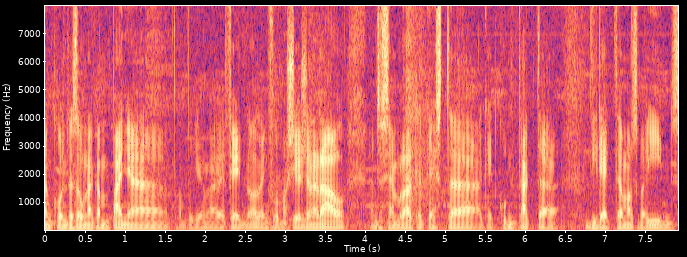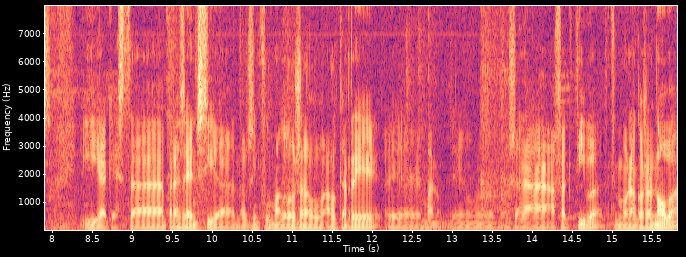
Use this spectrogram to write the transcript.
en comptes d'una campanya que podríem haver fet no? d'informació general, ens sembla que aquesta, aquest contacte directe amb els veïns i aquesta presència dels informadors al, al carrer eh, bueno, eh, serà efectiva, fem una cosa nova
